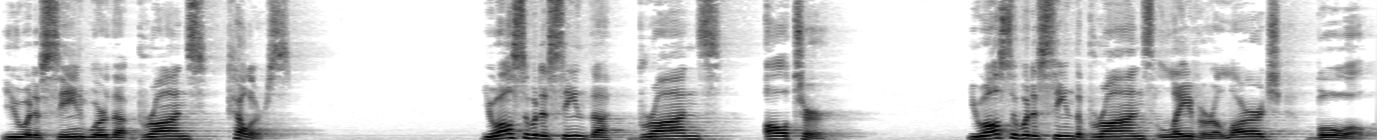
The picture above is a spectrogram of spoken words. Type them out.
you would have seen were the bronze pillars. You also would have seen the bronze altar you also would have seen the bronze laver, a large bowl.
